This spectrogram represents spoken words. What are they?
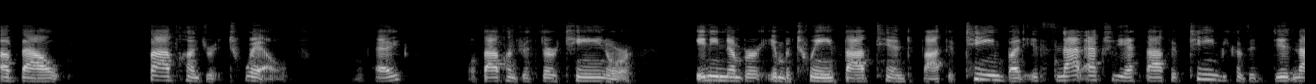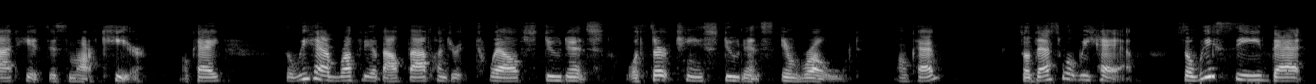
about 512, okay, or 513 or any number in between 510 to 515, but it's not actually at 515 because it did not hit this mark here, okay? So we have roughly about 512 students or 13 students enrolled, okay? So that's what we have. So we see that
